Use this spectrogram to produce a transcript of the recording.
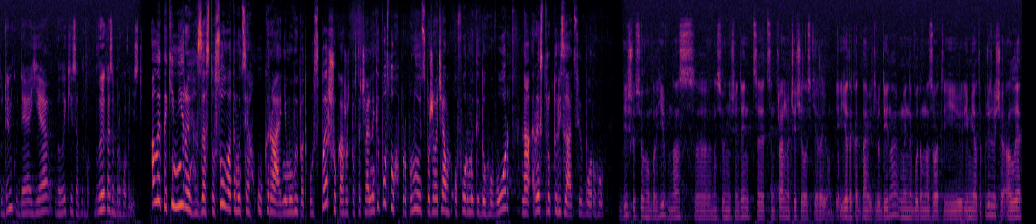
будинку, де є великі велика заборгованість. Але такі міри застосовуватимуться у крайньому випадку. Спершу кажуть постачальники послуг, пропонують споживачам оформити договор на реструктуризацію боргу. Більше всього боргів в нас е, на сьогоднішній день це центрально-Чечеловський район. Є така навіть людина, ми не будемо називати її ім'я та прізвище, але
